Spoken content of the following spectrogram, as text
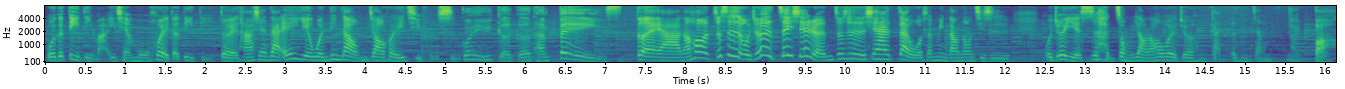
我有个弟弟嘛，以前母会的弟弟，对他现在哎也稳定在我们教会一起服侍。鲑鱼哥哥弹贝斯，对啊，然后就是我觉得这些人就是现在在我生命当中，其实我觉得也是很重要，然后我也觉得很感恩这样子。太棒了。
